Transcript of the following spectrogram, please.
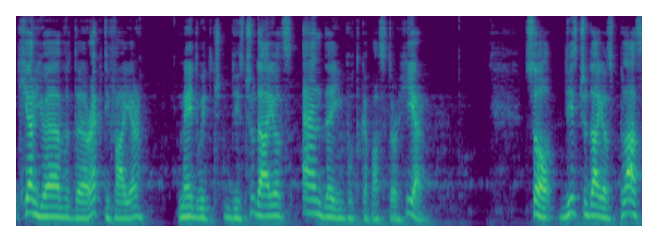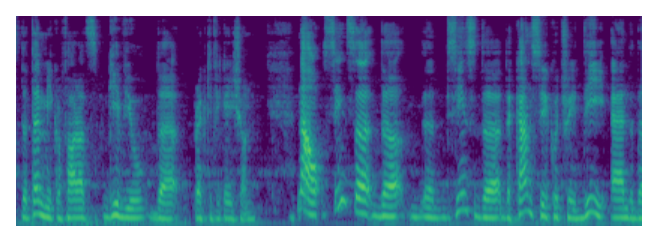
here you have the rectifier made with these two diodes and the input capacitor here. So these two diodes plus the 10 microfarads give you the rectification. Now, since uh, the, the, since the the CAN circuitry D and the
